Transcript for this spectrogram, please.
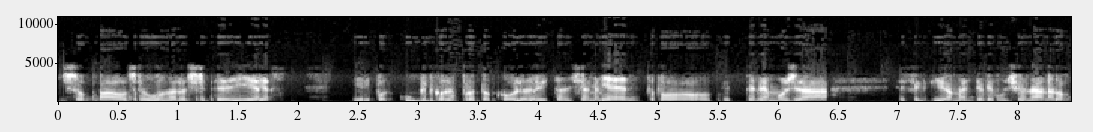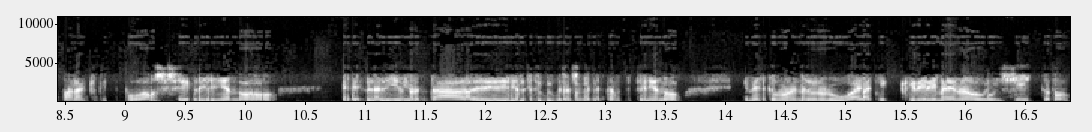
sopado segundo a los siete días, y después cumplir con los protocolos de distanciamiento que tenemos ya efectivamente funcionando para que podamos seguir teniendo eh, la libertad y la circulación que estamos teniendo en este momento en Uruguay, que créeme de nuevo, insisto,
